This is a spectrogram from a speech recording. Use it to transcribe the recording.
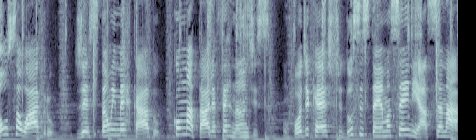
Ouça o Agro, Gestão e Mercado, com Natália Fernandes, um podcast do Sistema CNA Senar.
